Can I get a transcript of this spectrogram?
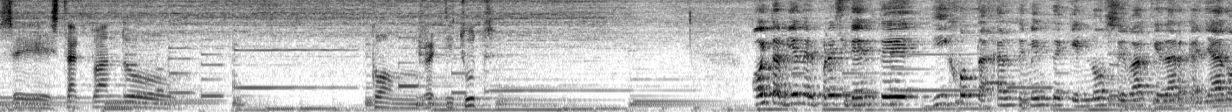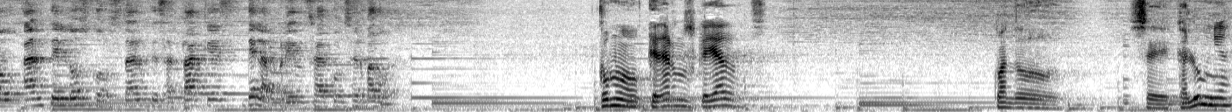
se está actuando con rectitud Hoy también el presidente dijo tajantemente que no se va a quedar callado ante los constantes ataques de la prensa conservadora. ¿Cómo quedarnos callados? Cuando se calumnia,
